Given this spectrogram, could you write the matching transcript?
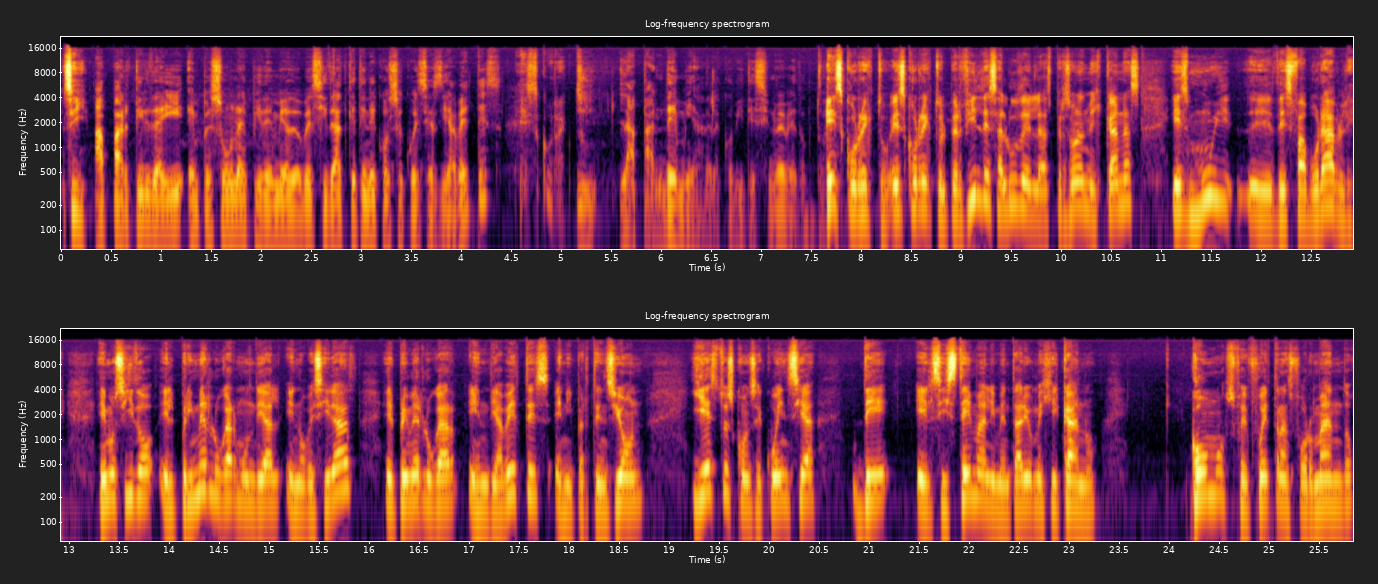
Sí. A partir de ahí empezó una epidemia de obesidad que tiene consecuencias diabetes. Es correcto. Y la pandemia de la COVID-19, doctor. Es correcto, es correcto. El perfil de salud de las personas mexicanas es muy eh, desfavorable. Hemos sido el primer lugar mundial en obesidad, el primer lugar en diabetes, en hipertensión, y esto es consecuencia de el sistema alimentario mexicano, cómo se fue transformando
